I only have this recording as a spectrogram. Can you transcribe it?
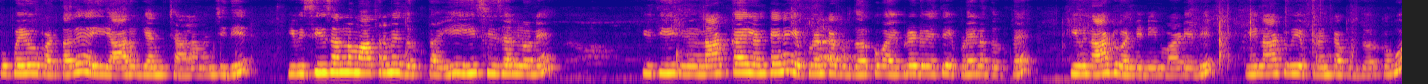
ఉపయోగపడుతుంది. ఈ ఆరోగ్యానికి చాలా మంచిది. ఇవి సీజన్లో మాత్రమే దొరుకుతాయి. ఈ సీజన్లోనే ఇవి నాటుకాయలు అంటేనే ఎప్పుడంటే అప్పుడు దొరకవు. హైబ్రిడ్ అయితే ఎప్పుడైనా దొరుకుతాయి. ఇవి నాటువండి నేను వాడేది. ఈ నాటువి ఎప్పుడంటే అప్పుడు దొరకవు.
